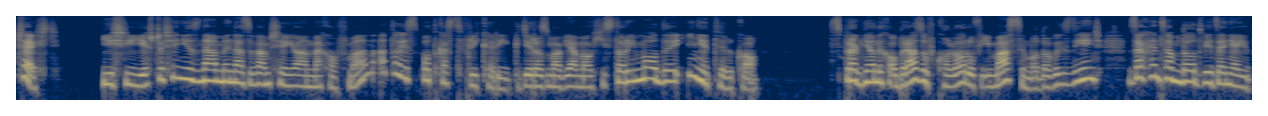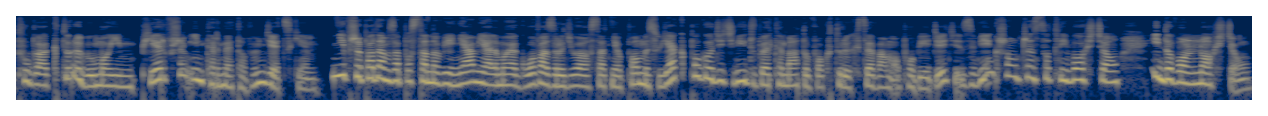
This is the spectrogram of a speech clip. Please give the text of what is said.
Cześć! Jeśli jeszcze się nie znamy, nazywam się Joanna Hoffman, a to jest podcast Freakery, gdzie rozmawiamy o historii mody i nie tylko. Spragnionych obrazów, kolorów i masy modowych zdjęć zachęcam do odwiedzenia YouTube'a, który był moim pierwszym internetowym dzieckiem. Nie przepadam za postanowieniami, ale moja głowa zrodziła ostatnio pomysł, jak pogodzić liczbę tematów, o których chcę Wam opowiedzieć, z większą częstotliwością i dowolnością,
